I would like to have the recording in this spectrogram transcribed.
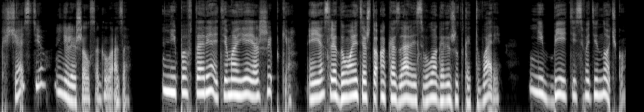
К счастью, не лишился глаза. Не повторяйте моей ошибки. Если думаете, что оказались в логове жуткой твари, не бейтесь в одиночку,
